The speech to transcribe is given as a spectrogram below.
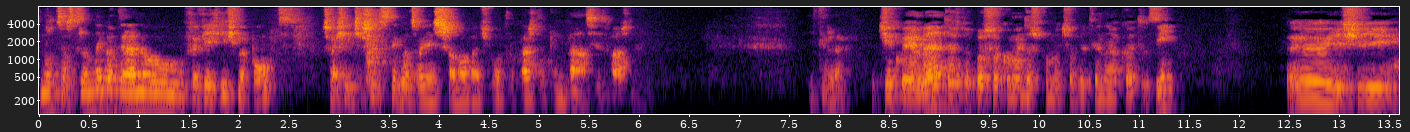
no co, z trudnego terenu wywieźliśmy punkt. Trzeba się cieszyć z tego, co jest, szanować, bo to każdy punkt dla nas jest ważny. I tyle. Dziękujemy. Też poproszę o komentarz pomyczowy trenera Kartuzji. E, Jeśli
